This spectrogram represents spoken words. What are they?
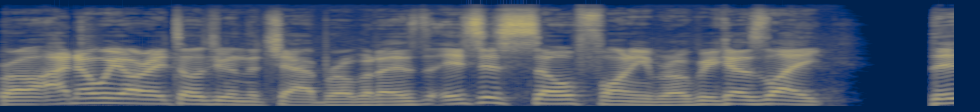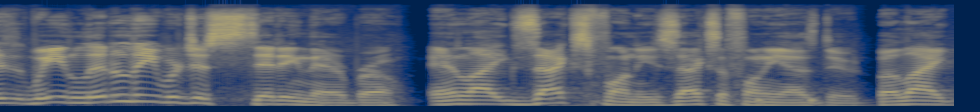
Bro, I know we already told you in the chat, bro, but it's, it's just so funny, bro, because like this, we literally were just sitting there, bro, and like Zach's funny. Zach's a funny ass dude, but like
